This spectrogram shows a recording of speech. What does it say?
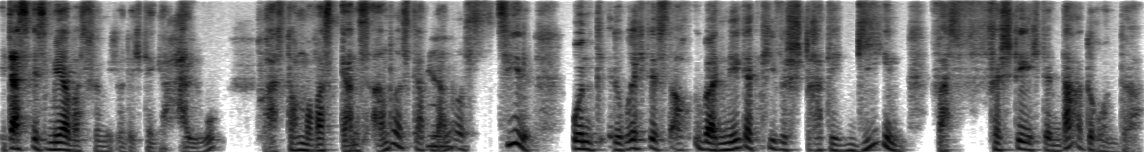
das ist mehr was für mich. Und ich denke, hallo, du hast doch mal was ganz anderes gehabt, ein anderes Ziel. Und du berichtest auch über negative Strategien. Was verstehe ich denn da drunter?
